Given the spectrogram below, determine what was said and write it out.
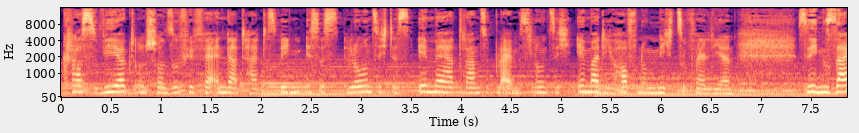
krass wirkt und schon so viel verändert hat. Deswegen ist es, lohnt sich das immer dran zu bleiben. Es lohnt sich immer die Hoffnung nicht zu verlieren. Deswegen sei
